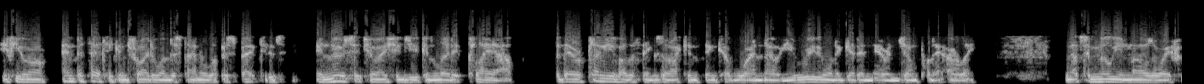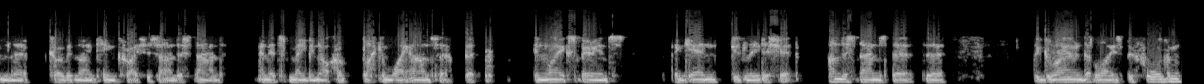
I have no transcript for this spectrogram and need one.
If you are empathetic and try to understand all the perspectives, in those situations you can let it play out. But there are plenty of other things that I can think of where no, you really want to get in there and jump on it early. And that's a million miles away from the COVID 19 crisis, I understand. And it's maybe not a black and white answer, but in my experience, again, good leadership understands the, the, the ground that lies before them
